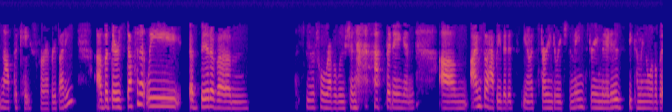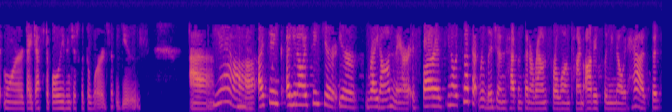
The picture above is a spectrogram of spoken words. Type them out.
not the case for everybody. Uh, but there's definitely a bit of a um, spiritual revolution happening, and um, I'm so happy that it's you know it's starting to reach the mainstream and it is becoming a little bit more digestible, even just with the words that we use. Uh, yeah, I think uh, you know I think you're you're right on there. As far as you know, it's not that religion hasn't been around for a long time. Obviously, we know it has, but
